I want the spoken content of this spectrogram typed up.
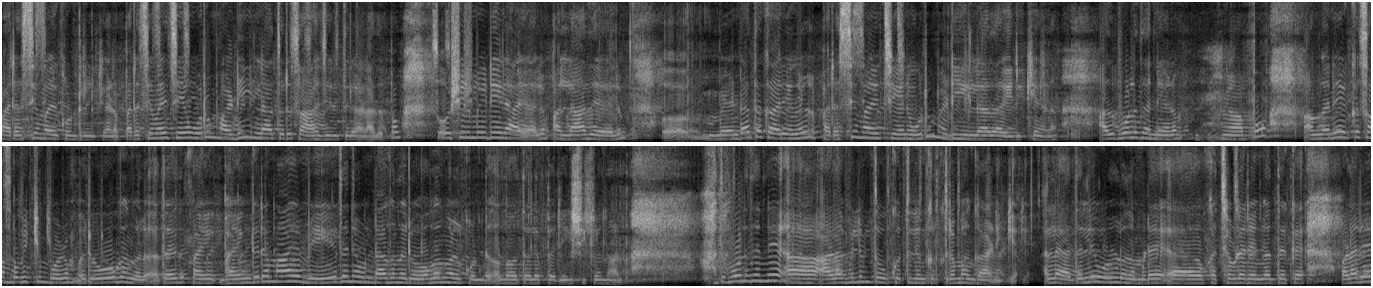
പരസ്യമായി കൊണ്ടിരിക്കുകയാണ്. പരസ്യമായി ചെയ്യാൻ ഒരു മടിയില്ലാത്തൊരു സാഹചര്യത്തിലാണ്. അതിപ്പം സോഷ്യൽ മീഡിയയിലായാലും അല്ലാതെ ആയാലും വേണ്ടാത്ത കാര്യങ്ങൾ പരസ്യമായി ചെയ്യാൻ ഒരു മടിയില്ലാതായിരിക്കുകയാണ്. അതുപോലെ തന്നെയാണ് അപ്പോൾ അങ്ങനെയൊക്കെ സംഭവിക്കുമ്പോഴും രോഗങ്ങൾ അതായത് ഭയങ്കരമായ വേദന ഉണ്ടാകുന്ന രോഗങ്ങൾ കൊണ്ട് അള്ളാഹു താല പരീക്ഷിക്കുന്നതാണ്. അതുപോലെ തന്നെ അളവിലും തൂക്കത്തിലും കൃത്രിമം കാണിക്കാം. അല്ല? അതല്ലേ ഉള്ളൂ നമ്മുടെ കച്ചവട രംഗത്തൊക്കെ വളരെ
